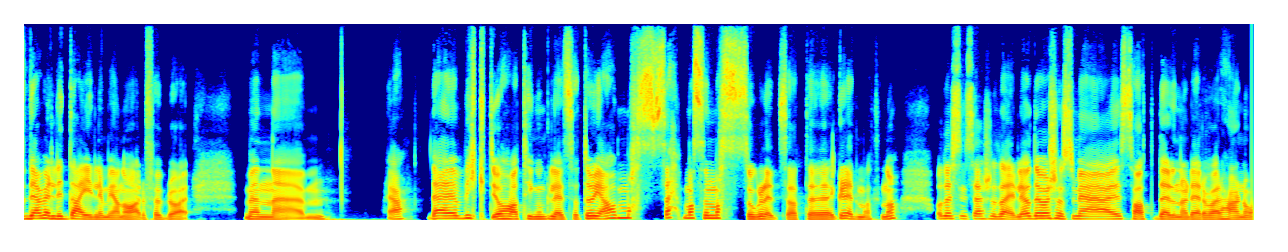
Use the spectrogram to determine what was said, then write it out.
det er veldig deilig med januar og februar. Men eh, ja, det er viktig å ha ting å glede seg til. Og jeg har masse, masse, masse å glede, seg til, glede meg til nå. Og det syns jeg er så deilig. Og det var sånn som jeg sa til dere når dere var her nå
